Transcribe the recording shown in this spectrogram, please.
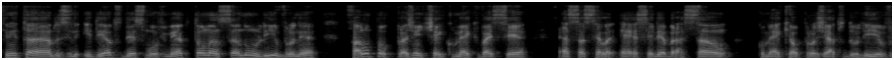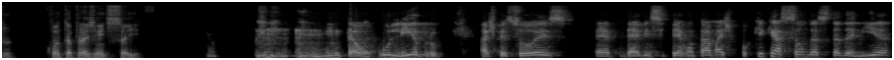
30 anos, e dentro desse movimento estão lançando um livro, né? Fala um pouco para a gente aí como é que vai ser essa é, celebração, como é que é o projeto do livro. Conta para a gente isso aí. Então, o livro, as pessoas é, devem se perguntar, mas por que, que a Ação da Cidadania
